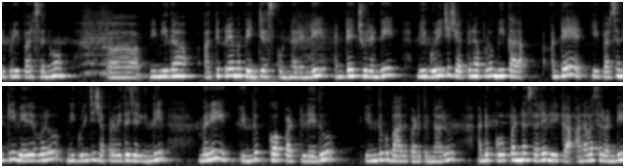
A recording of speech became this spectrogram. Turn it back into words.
ఇప్పుడు ఈ పర్సను మీ మీద అతి ప్రేమ పెంచేసుకుంటున్నారండి. అంటే చూడండి మీ గురించి చెప్పినప్పుడు మీకు అంటే ఈ పర్సన్కి వేరెవరు మీ గురించి చెప్పడం అయితే జరిగింది. మరి ఎందుకు కోపట్లేదు ఎందుకు బాధపడుతున్నారు? అంటే కోపడినా సరే వీరికి అనవసరం అండి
